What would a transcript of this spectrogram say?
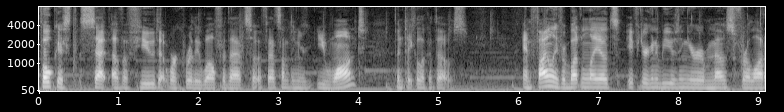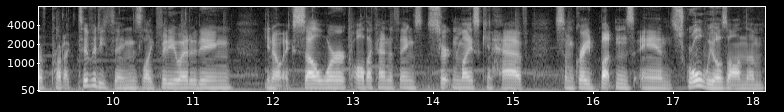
focused set of a few that work really well for that. So if that's something you want, then take a look at those. And finally, for button layouts, if you're going to be using your mouse for a lot of productivity things like video editing, you know, Excel work, all that kind of things, certain mice can have some great buttons and scroll wheels on them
